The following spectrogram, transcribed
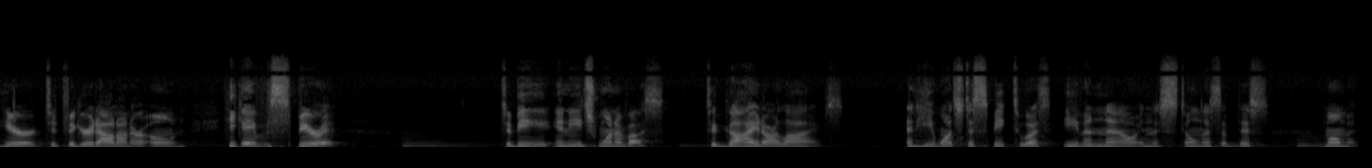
here to figure it out on our own. He gave his Spirit to be in each one of us to guide our lives. And He wants to speak to us even now in the stillness of this moment.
